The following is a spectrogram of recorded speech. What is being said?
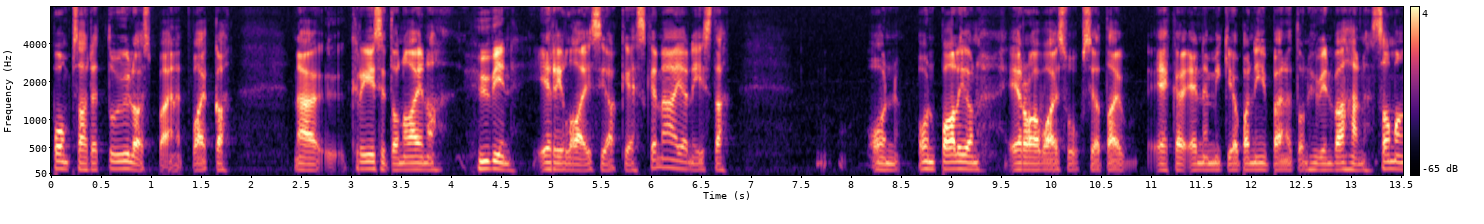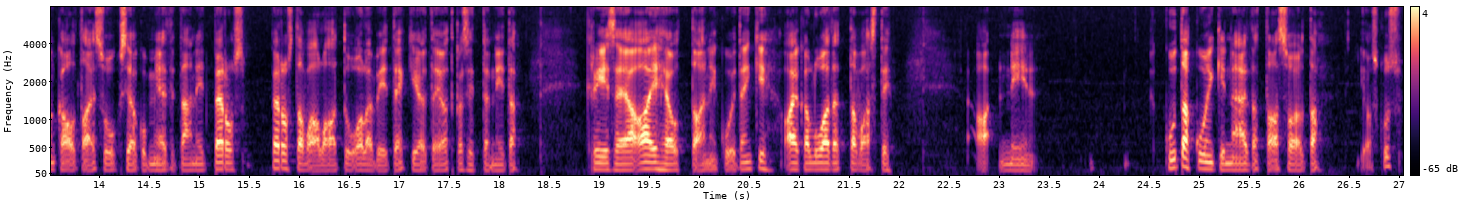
pompsahdettu ylöspäin, että vaikka nämä kriisit on aina hyvin erilaisia keskenään, ja niistä on, on paljon eroavaisuuksia, tai ehkä ennemminkin jopa niin päin, että on hyvin vähän samankaltaisuuksia, kun mietitään niitä perus, perustavaa laatua olevia tekijöitä, jotka sitten niitä kriisejä aiheuttaa, niin kuitenkin aika luotettavasti niin kutakuinkin näiltä tasoilta, joskus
